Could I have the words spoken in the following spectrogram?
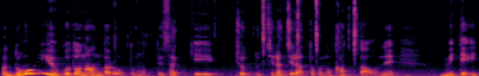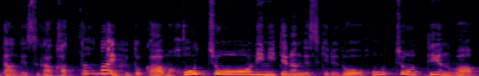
どういうことなんだろうと思ってさっきちょっとチラチラとこのカッターをね見ていたんですがカッターナイフとか、まあ、包丁に似てるんですけれど包丁っていうのは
